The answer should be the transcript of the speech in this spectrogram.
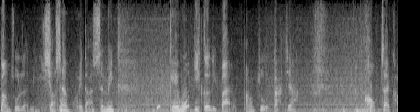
帮助人民，小善回答神明：“给我一个礼拜帮助大家，后再考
